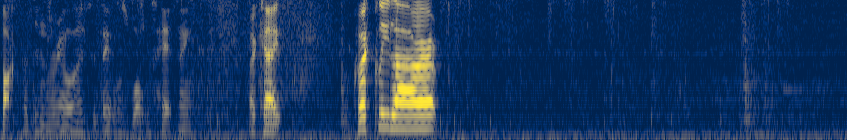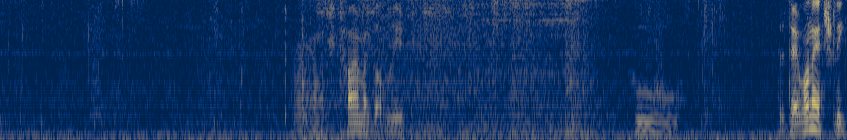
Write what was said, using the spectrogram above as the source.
Fuck, I didn't realise that that was what was happening. Okay, quickly Lara! Time I got left. Ooh. Did that one actually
